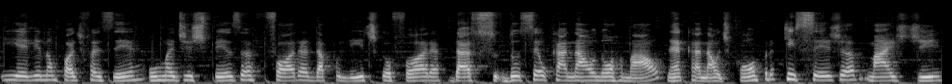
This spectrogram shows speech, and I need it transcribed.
e ele não pode fazer uma despesa fora da política ou fora da, do seu canal normal, né? Canal de compra, que seja mais de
